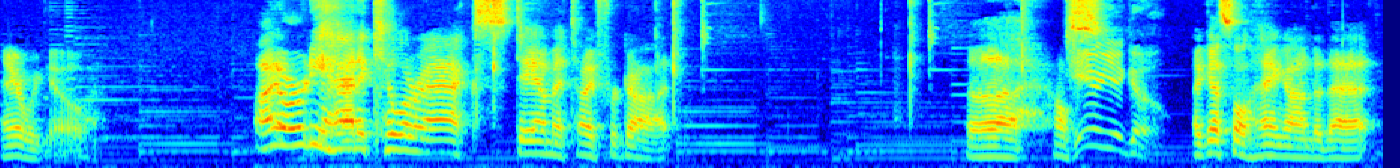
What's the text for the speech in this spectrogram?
There we go. I already had a killer axe. Damn it, I forgot. Uh, I'll, Here you go. I guess I'll hang on to that.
